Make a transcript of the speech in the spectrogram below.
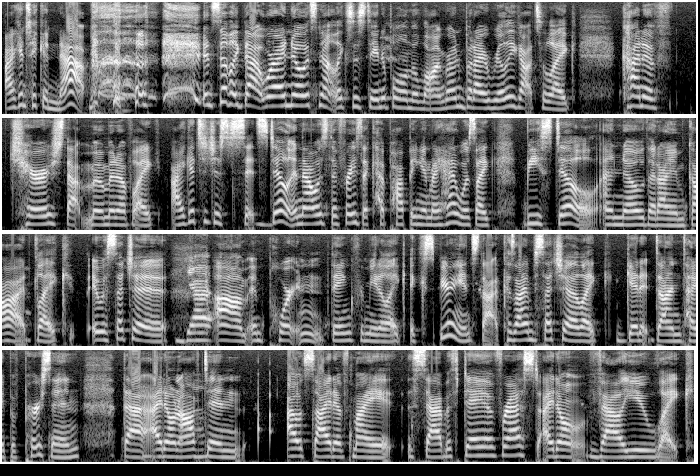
I can take a nap and stuff like that where I know it's not like sustainable in the long run, but I really got to like kind of cherish that moment of like I get to just sit still. And that was the phrase that kept popping in my head was like be still and know that I am God. Like it was such a yeah. um, important thing for me to like experience that. Because I'm such a like get it done type of person that I don't often outside of my Sabbath day of rest I don't value like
